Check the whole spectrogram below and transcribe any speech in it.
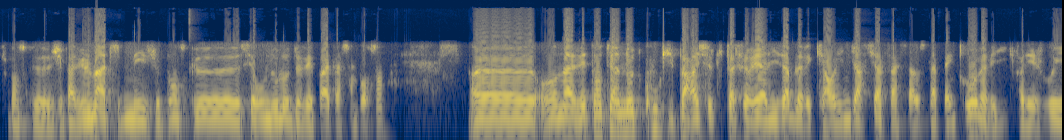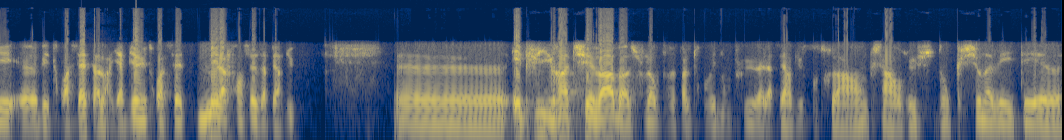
je pense que j'ai pas vu le match, mais je pense que Serundulo devait pas être à 100%. Euh, on avait tenté un autre coup qui paraissait tout à fait réalisable avec Caroline Garcia face à Ostapenko. On avait dit qu'il fallait jouer les 3-7. Alors, il y a bien eu 3-7, mais la Française a perdu. Euh, et puis Gracheva, bah, celui-là on ne pouvait pas le trouver non plus. Elle a perdu contre Harang, c'est un russe. Donc si on avait été, euh,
